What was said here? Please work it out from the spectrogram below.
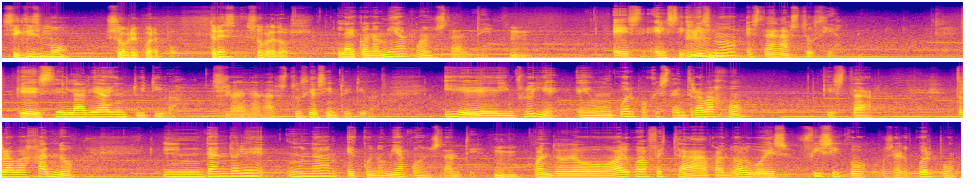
Psiquismo sobre cuerpo, 3 sobre 2. La economía constante. Es, el psiquismo está en astucia, que es el área intuitiva. Sí. O sea, la astucia es intuitiva. Y eh, influye en un cuerpo que está en trabajo, que está trabajando, dándole una economía constante. Cuando algo afecta, cuando algo es físico, o sea, el cuerpo,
